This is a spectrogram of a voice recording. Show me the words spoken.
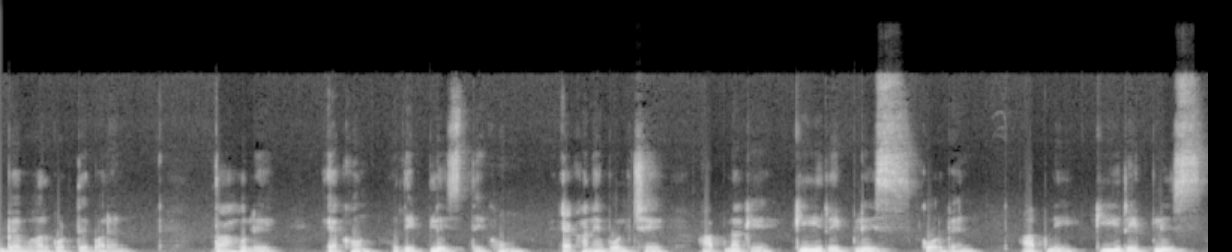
ব্যবহার করতে পারেন। তাহলে এখন রিপ্লেস দেখুন। এখানে বলছে আপনাকে কি রিপ্লেস করবেন? আপনি কি রিপ্লেস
